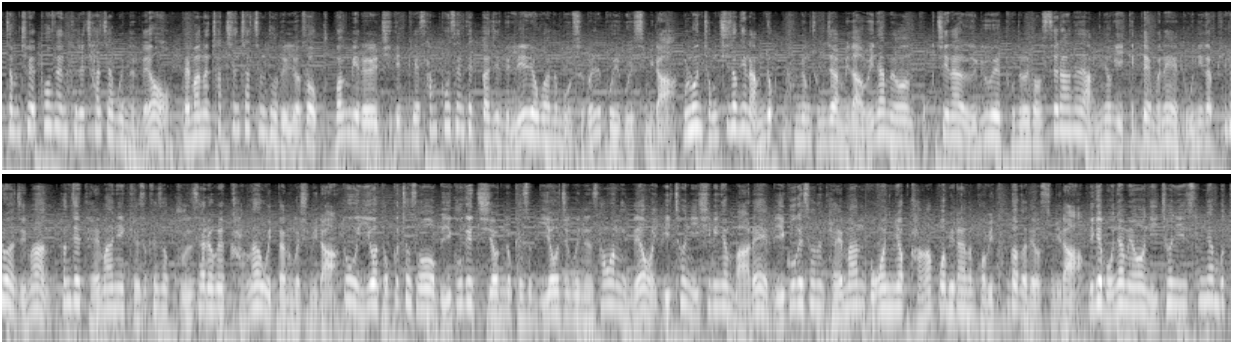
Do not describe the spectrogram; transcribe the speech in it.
1.7%를 차지하고 있는데요. 대만은 차츰차츰 더 늘려서 국방비를 GDP의 3%까지 늘리려고 하는 모습을 보이고 있습니다. 물론 정치적인 압력도 분명 존재합니다. 왜냐하면 복지나 의료에 돈을 더 쓰라는 압력이 있기 때문에 논의가 필요하지만 현재 대만이 계속해서 군사력을 강화하고 있다는 것입니다. 또 이와 덧붙여서 미국의 지원도 계속 이어지고 있는 상황인데요. 2022년 말에 미국에서는 대만 보건력 강화법이라는 법이 통과가 되었습니다. 이게 뭐냐면 2023년부터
